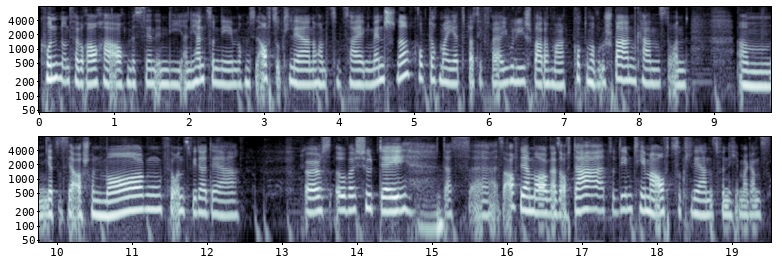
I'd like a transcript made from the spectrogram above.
Kunden und Verbraucher auch ein bisschen in die, an die Hand zu nehmen, noch ein bisschen aufzuklären, noch mal ein bisschen zeigen, Mensch, ne, guck doch mal jetzt, plastikfreier Juli, spar doch mal, guck doch mal, wo du sparen kannst. Und ähm, jetzt ist ja auch schon morgen für uns wieder der Earth Overshoot Day. Das äh, ist auch wieder morgen. Also auch da zu dem Thema aufzuklären, das finde ich immer ganz,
